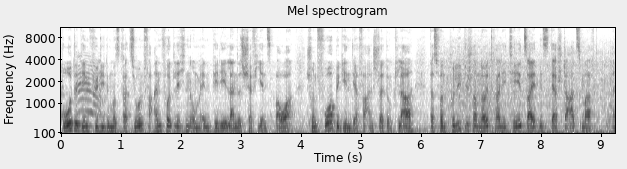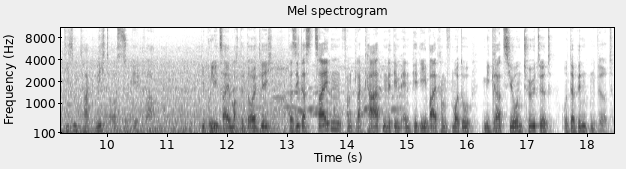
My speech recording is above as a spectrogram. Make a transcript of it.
wurde den für die Demonstration Verantwortlichen um NPD-Landeschef Jens Bauer schon vor Beginn der Veranstaltung klar, dass von politischer Neutralität seitens der Staatsmacht an diesem Tag nicht auszugehen war. Die Polizei machte deutlich, dass sie das Zeigen von Plakaten mit dem NPD-Wahlkampfmotto Migration tötet unterbinden wird.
